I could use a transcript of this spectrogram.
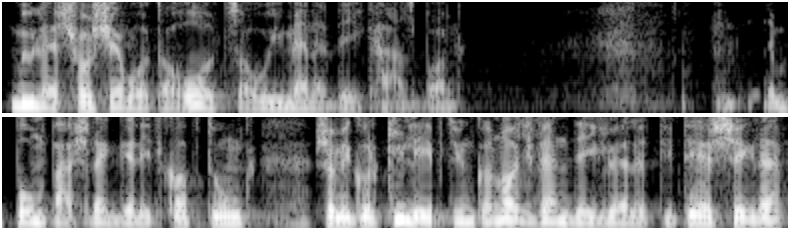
Müller sose volt a Holcaui menedékházban. Pompás reggelit kaptunk, és amikor kiléptünk a nagy vendéglő előtti térségre,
